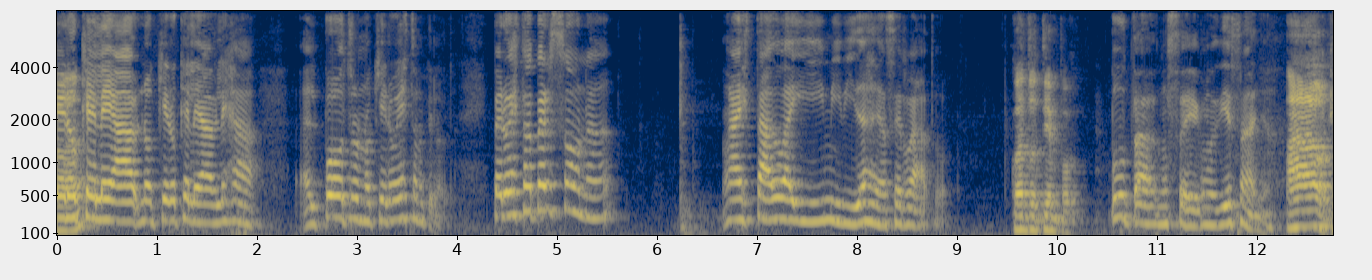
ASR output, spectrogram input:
quiero que le ha- no quiero que le hables a, al potro, no quiero esto, no quiero lo otro. Pero esta persona ha estado ahí en mi vida desde hace rato. ¿Cuánto tiempo? Puta, no sé, como 10 años. Ah, ok,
